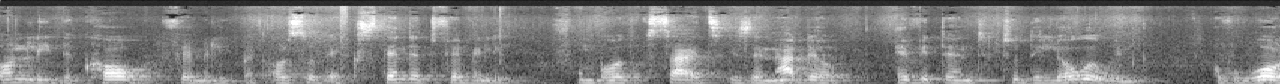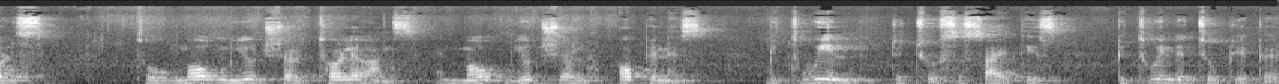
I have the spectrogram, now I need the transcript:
only the core family but also the extended family from both sides is another evident to the lowering of walls to more mutual tolerance and more mutual openness between the two societies, between the two people,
